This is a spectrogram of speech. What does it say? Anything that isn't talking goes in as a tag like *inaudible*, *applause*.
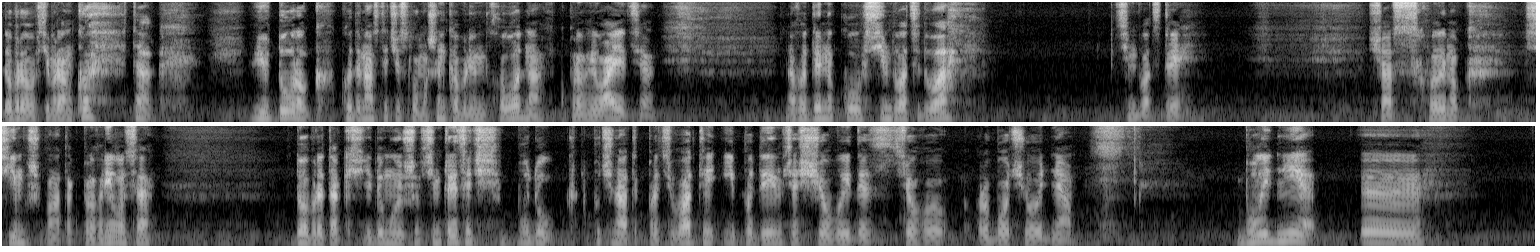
Доброго всім ранку. Так, вівторок, 11 число. Машинка, блін, холодна, прогрівається. На годиннику 7.22. 7.23. Зараз хвилинок 7, щоб вона так прогрілася. Добре, так, я думаю, що в 7.30 буду починати працювати і подивимося, що вийде з цього робочого дня. Були дні. Е,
